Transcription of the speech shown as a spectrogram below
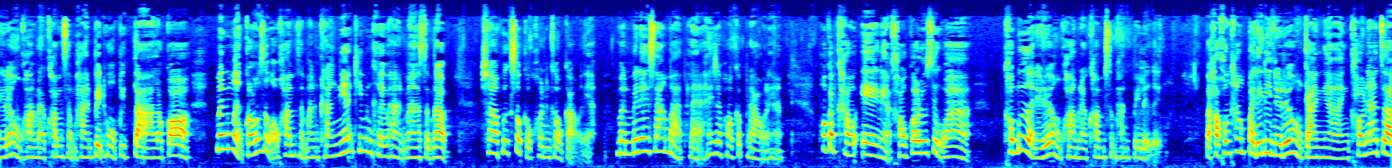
ในเรื่องของความรักความสัมพันธ์ปิดหูปิดตา แล้วก็มันเหมือนก็รู้สึกว่าความสัมพันธ์ครั้งเนี้ยที่มันเคยผ่านมาสำหรับชาวพฤกษภกับคนเก่าๆเนี่ยมันไม่ได้สร้างบาดแผลให้เฉพาะกับเรานะคะเพราะกับเขาเองเนี่ยเขาก็รู้สึกว่าเขาเบื่อในเรื่องของความรักความสัมพันธ์ไปเลย แต่เขาค่อนข้างไปได้ดีในเรื่องของการงาน เขาน่าจะ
